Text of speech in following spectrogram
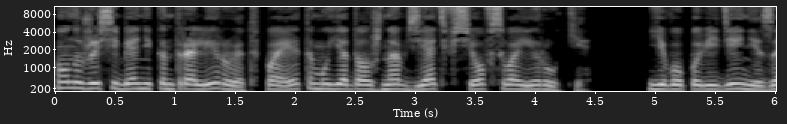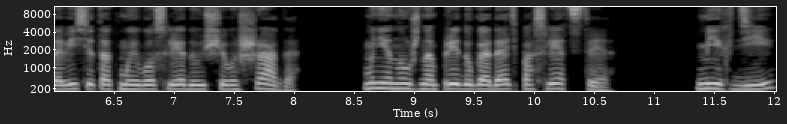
он уже себя не контролирует, поэтому я должна взять все в свои руки. Его поведение зависит от моего следующего шага. Мне нужно предугадать последствия. Михди,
